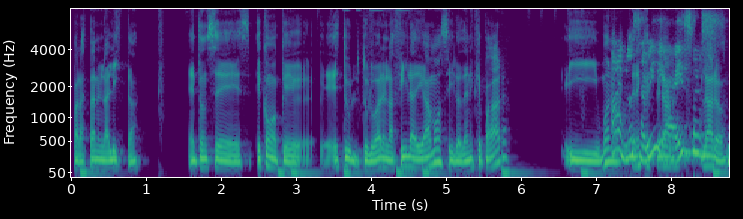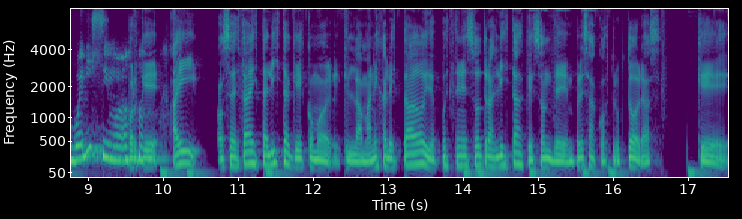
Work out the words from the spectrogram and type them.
para estar en la lista. Entonces, es como que es tu, lugar en la fila, digamos, y lo tenés que pagar. Y bueno, ah, no sabía, eso es claro, buenísimo. Porque hay, o sea, está esta lista que es como que la maneja el Estado y después tenés otras listas que son de empresas constructoras que,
